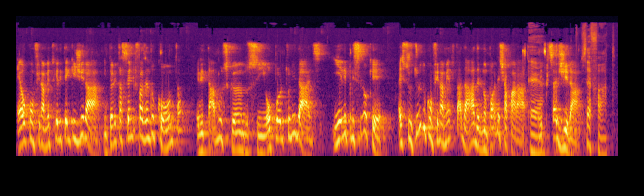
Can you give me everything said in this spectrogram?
é o confinamento que ele tem que girar. Então, ele está sempre fazendo conta, ele está buscando, sim, oportunidades. E ele precisa o quê? A estrutura do confinamento está dada, ele não pode deixar parado. É, ele precisa girar. Isso é fato.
